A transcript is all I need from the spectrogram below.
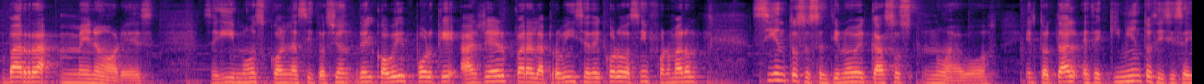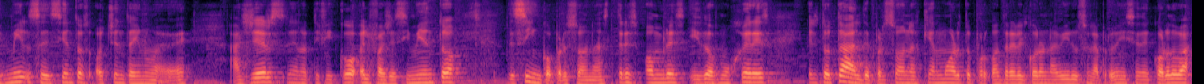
barra menores. Seguimos con la situación del COVID porque ayer para la provincia de Córdoba se informaron 169 casos nuevos. El total es de 516.689. Ayer se notificó el fallecimiento de cinco personas, tres hombres y dos mujeres. El total de personas que han muerto por contraer el coronavirus en la provincia de Córdoba,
